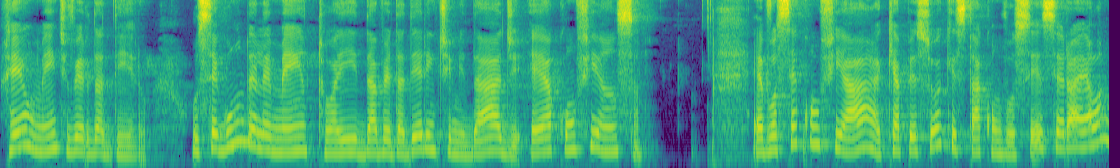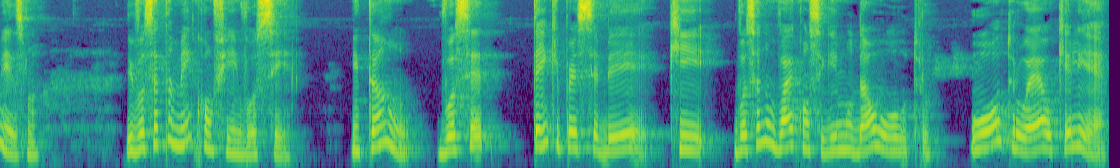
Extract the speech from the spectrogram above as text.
Realmente verdadeiro. O segundo elemento aí da verdadeira intimidade é a confiança. É você confiar que a pessoa que está com você será ela mesma. E você também confia em você. Então, você tem que perceber que você não vai conseguir mudar o outro. O outro é o que ele é.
